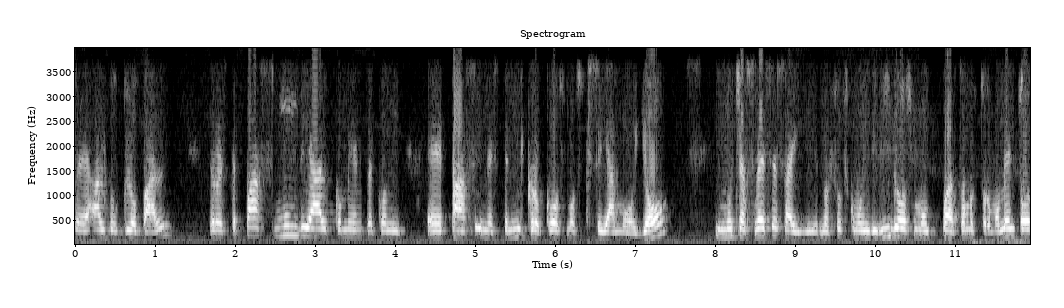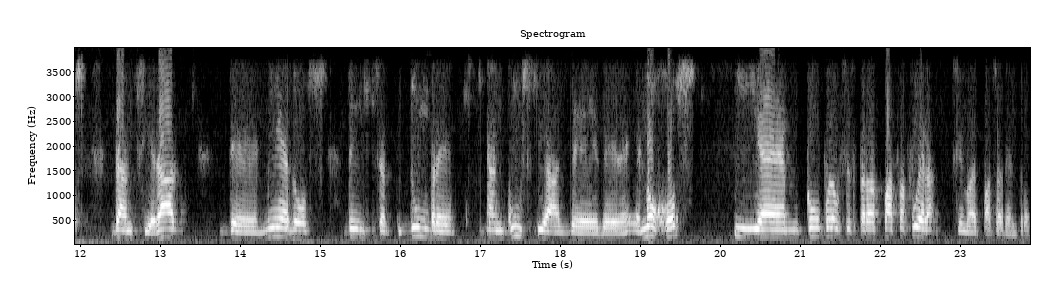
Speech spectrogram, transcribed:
eh, algo global, pero este paz mundial comienza con eh, paz en este microcosmos que se llama yo, y muchas veces hay, nosotros como individuos pasamos por momentos de ansiedad, de miedos, de incertidumbre, de angustia, de, enojos, y eh, cómo podemos esperar paz afuera si no hay paz adentro.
